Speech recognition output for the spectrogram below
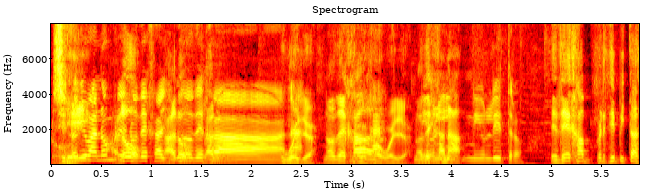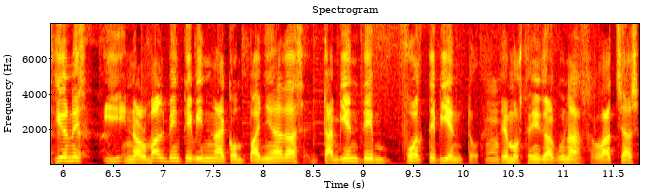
Si no lleva nombre, claro, no deja, claro, no deja claro. Huella. No deja, No deja huella. no ni deja un- nada. Ni un litro. Eh, Dejan precipitaciones y normalmente vienen acompañadas también de fuerte viento. Mm. Hemos tenido algunas rachas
